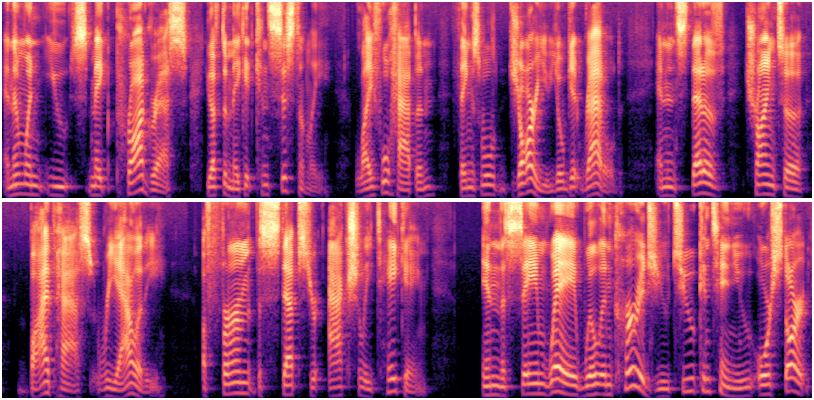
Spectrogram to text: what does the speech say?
And then when you make progress, you have to make it consistently. Life will happen, things will jar you, you'll get rattled. And instead of trying to bypass reality, affirm the steps you're actually taking in the same way will encourage you to continue or start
